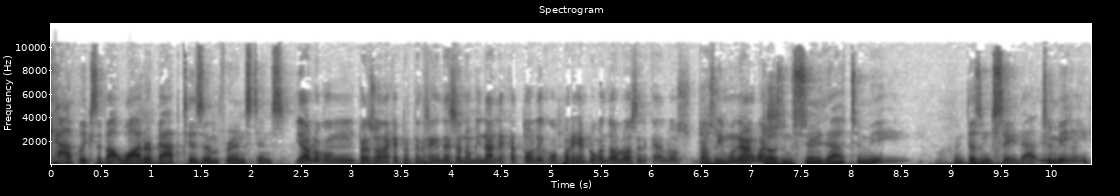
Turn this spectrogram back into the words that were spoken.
Catholics about water baptism, for instance. Y hablo con personas que pertenecen a iglesias nominales católicos, por ejemplo, cuando hablo acerca de los bautismos en aguas. doesn't say that to me. It doesn't say that to me.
